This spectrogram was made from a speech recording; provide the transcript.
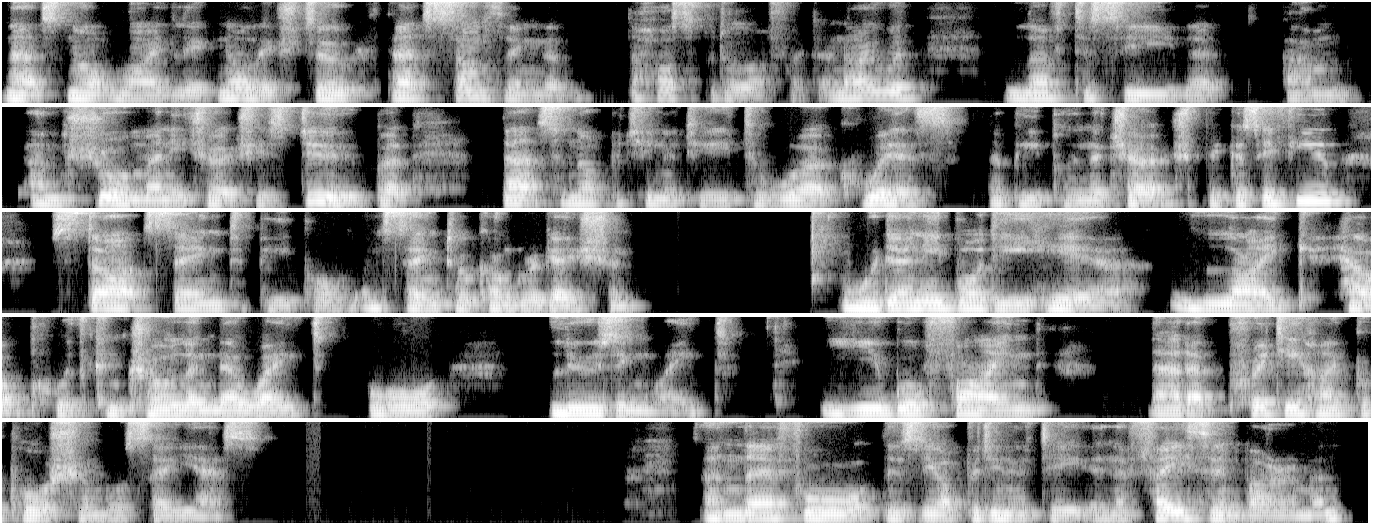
that's not widely acknowledged. So that's something that the hospital offered. And I would love to see that. Um, I'm sure many churches do, but that's an opportunity to work with the people in the church. Because if you start saying to people and saying to a congregation, would anybody here like help with controlling their weight or losing weight? You will find that a pretty high proportion will say yes. And therefore, there's the opportunity in a faith environment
